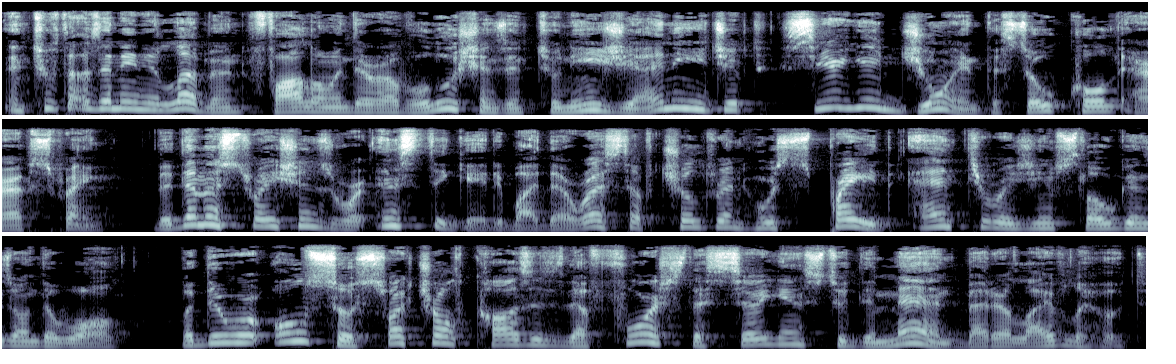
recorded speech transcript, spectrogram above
In 2011, following the revolutions in Tunisia and Egypt, Syria joined the so-called Arab Spring. The demonstrations were instigated by the arrest of children who sprayed anti-regime slogans on the wall, but there were also structural causes that forced the Syrians to demand better livelihood.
